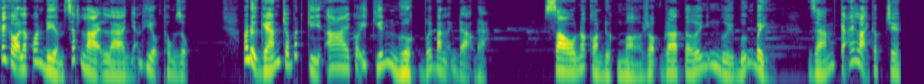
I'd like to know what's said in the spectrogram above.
Cách gọi là quan điểm xét lại là nhãn hiệu thông dụng. Nó được gán cho bất kỳ ai có ý kiến ngược với ban lãnh đạo đảng. Sau nó còn được mở rộng ra tới những người bướng bỉnh, dám cãi lại cấp trên.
